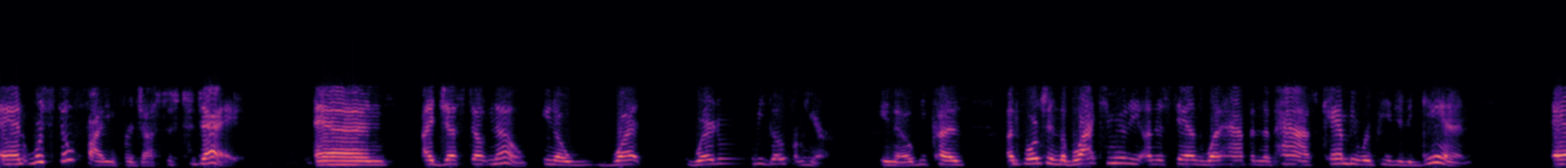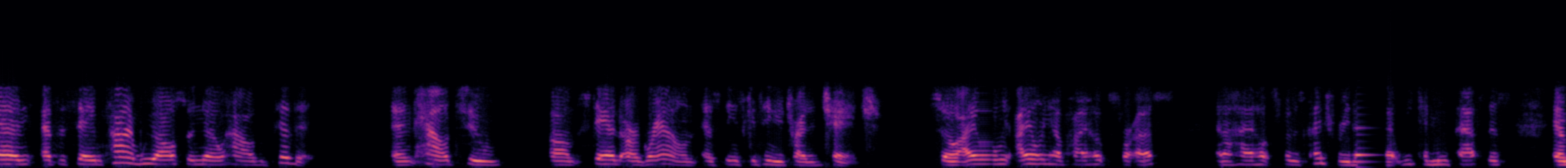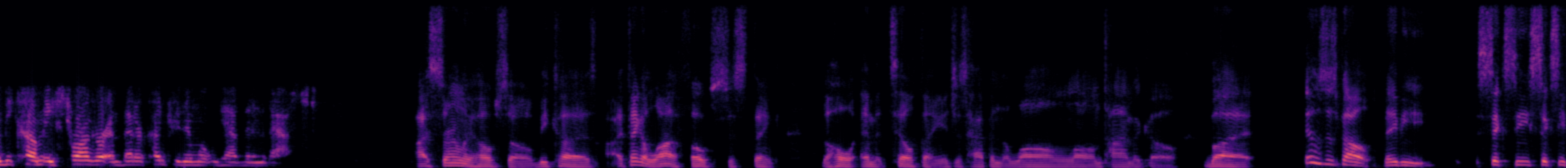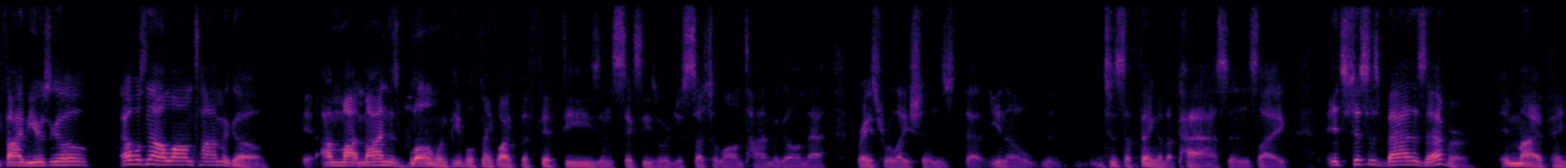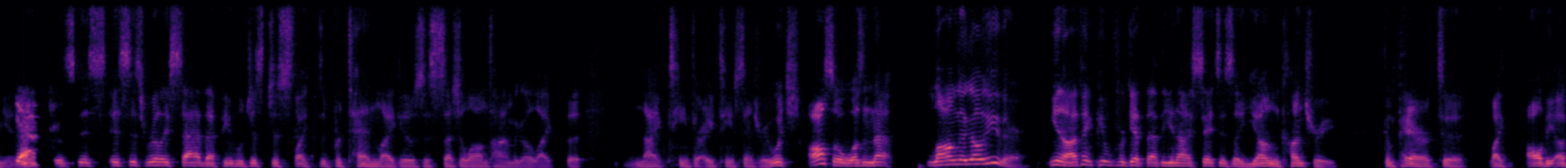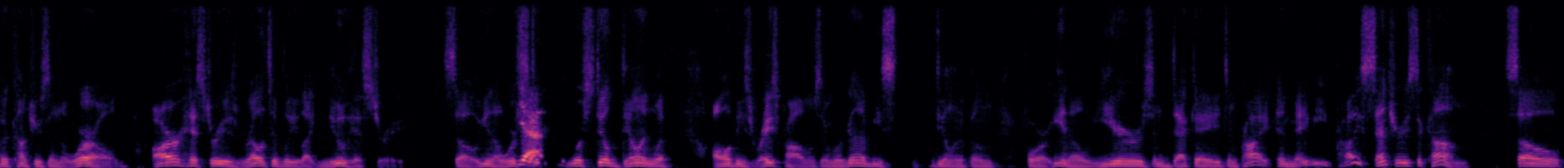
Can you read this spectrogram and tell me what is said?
And we're still fighting for justice today. And I just don't know, you know, what, where do we go from here? You know, because unfortunately, the Black community understands what happened in the past can be repeated again. And at the same time, we also know how to pivot and how to um, stand our ground as things continue to try to change. So I only I only have high hopes for us and I high hopes for this country that, that we can move past this and become a stronger and better country than what we have been in the past. I certainly hope so because I think a lot of folks just think the whole Emmett Till thing it just happened a long, long time ago, but it was just about maybe 60, 65 years ago. That was not a long time ago. I, my mind is blown when people think like the 50s and 60s were just such a long time ago and that race relations that you know just a thing of the past. And it's like it's just as bad as ever in my opinion. Yeah. It's just it's just really sad that people just just like to pretend like it was just such a long time ago like the 19th or 18th century which also wasn't that long ago either. You know i think people forget that the united states is a young country compared to like all the other countries in the world our history is relatively like new history. So, you know, we're yeah. still, we're still dealing with all these race problems and we're going to be dealing with them for, you know, years and decades and probably and maybe probably centuries to come. So,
